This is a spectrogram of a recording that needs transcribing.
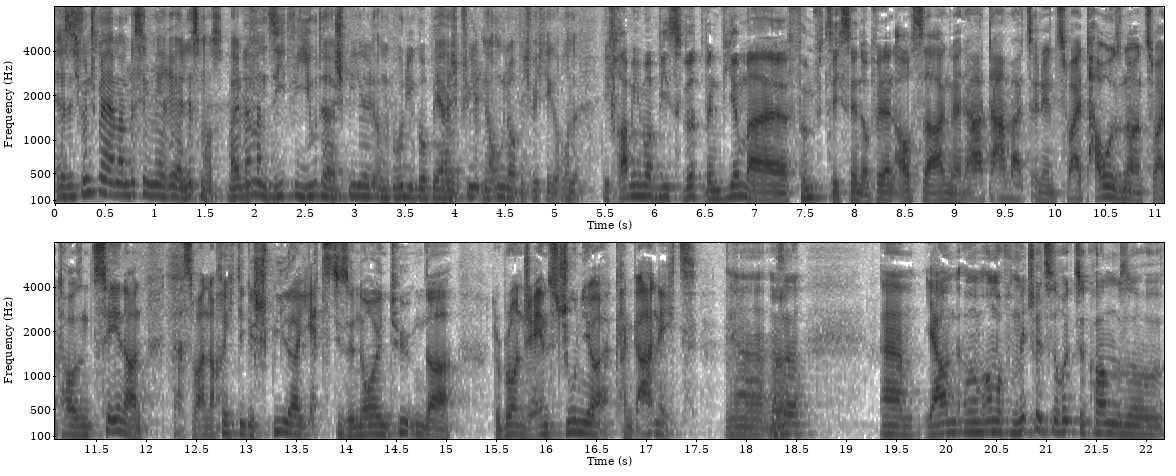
also ich wünsche mir immer ein bisschen mehr Realismus, weil wenn man sieht, wie Utah spielt und Rudy Gobert spielt eine unglaublich wichtige Rolle. Ich frage mich immer, wie es wird, wenn wir mal 50 sind, ob wir dann auch sagen werden, na, damals in den 2000ern, 2010ern, das waren noch richtige Spieler, jetzt diese neuen Typen da. LeBron James Jr. kann gar nichts. Ja, also ähm, ja, und um, um auf Mitchell zurückzukommen, so,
